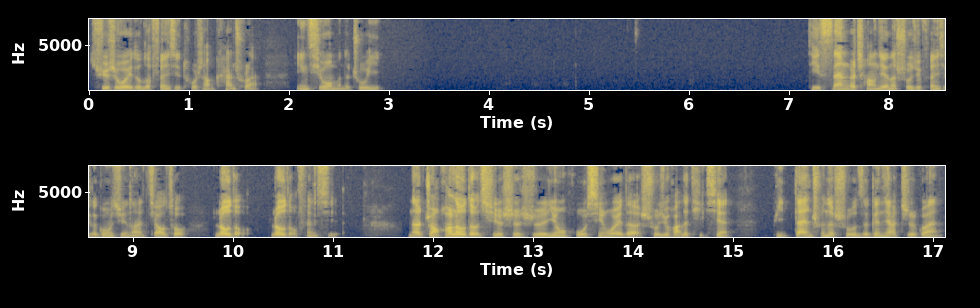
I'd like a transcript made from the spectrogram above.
趋势维度的分析图上看出来，引起我们的注意。第三个常见的数据分析的工具呢，叫做漏斗漏斗分析。那转化漏斗其实是用户行为的数据化的体现，比单纯的数字更加直观。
